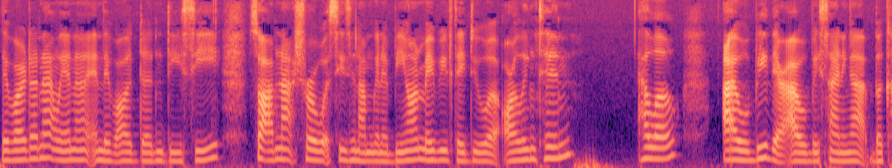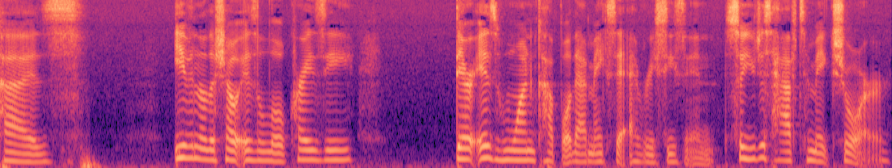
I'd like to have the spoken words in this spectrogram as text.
they've already done Atlanta, and they've already done DC. So I'm not sure what season I'm gonna be on. Maybe if they do a Arlington, hello, I will be there. I will be signing up because even though the show is a little crazy, there is one couple that makes it every season. So you just have to make sure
